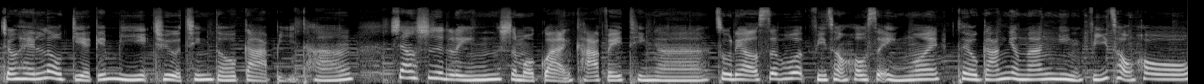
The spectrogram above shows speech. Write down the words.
像系老街嘅米，就有青岛咖啡汤，像是林什么馆咖啡厅啊。除了食物非常好食以外，调羹用啊人非常好，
